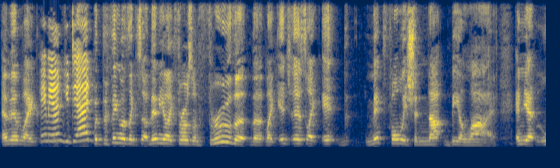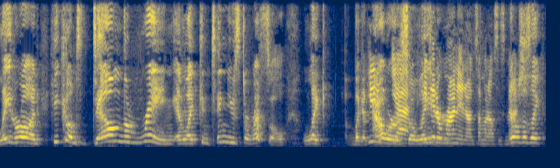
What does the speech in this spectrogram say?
and then like hey man, you dead? But the thing was like, so then he like throws him through the the like it, it's like it. Mick Foley should not be alive, and yet later on he comes down the ring and like continues to wrestle like like an did- hour yeah, or so later. He did a run in on someone else's match. and I was just like,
